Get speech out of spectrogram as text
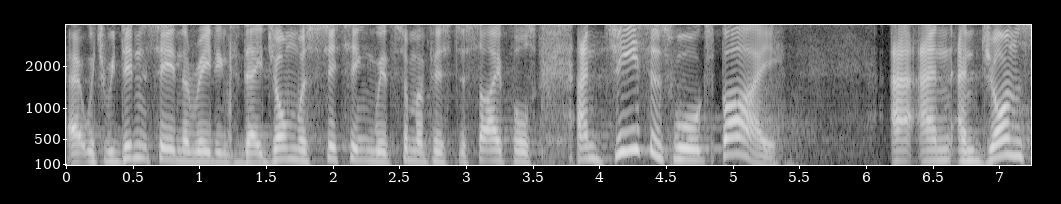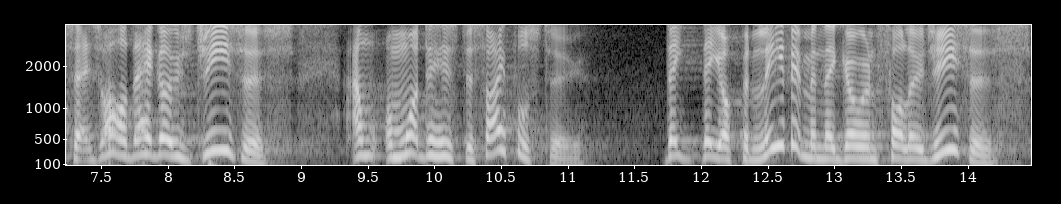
uh, which we didn't see in the reading today, John was sitting with some of his disciples, and Jesus walks by. Uh, and, and John says, Oh, there goes Jesus. And, and what do his disciples do? They, they up and leave him and they go and follow Jesus.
